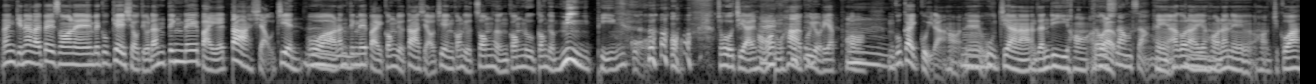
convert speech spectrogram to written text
咱今仔来爬山呢，要搁继续着咱顶礼拜的大小件。嗯、哇，咱顶礼拜讲着大小件，讲着中横公路，讲着蜜苹果，做、哦、好食的吼，我有下几落粒 吼，毋过介贵啦吼，那、嗯、物价啦、人力吼，啊都上涨。嘿，啊，过来吼，咱的吼一寡。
